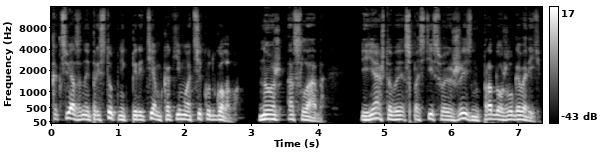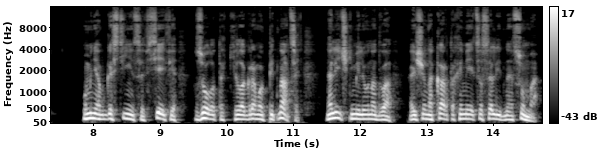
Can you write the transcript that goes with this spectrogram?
как связанный преступник перед тем, как ему отсекут голову. Нож ослаб. И я, чтобы спасти свою жизнь, продолжил говорить. «У меня в гостинице, в сейфе, золото килограммов пятнадцать, налички миллиона два, а еще на картах имеется солидная сумма.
